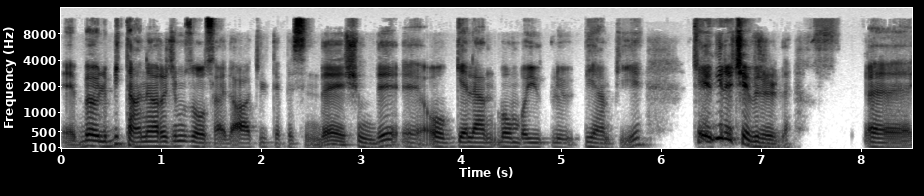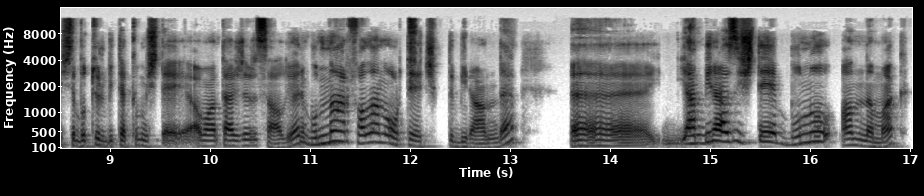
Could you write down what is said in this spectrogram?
E, böyle bir tane aracımız olsaydı Akil Tepesi'nde şimdi e, o gelen bomba yüklü BMP'yi kevgire çevirirdi. Ee, işte bu tür bir takım işte avantajları sağlıyor. Yani bunlar falan ortaya çıktı bir anda. Ee, yani biraz işte bunu anlamak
